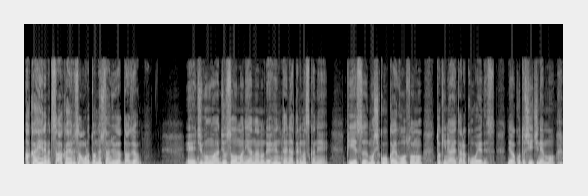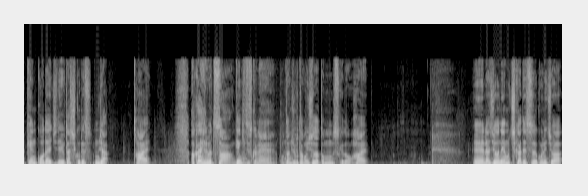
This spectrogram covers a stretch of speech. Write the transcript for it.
赤いヘルメットさん赤ヘルさん俺と同じ誕生日だったはずよ。えー、自分は女装マニアなので変態に当たりますかね。PS もし公開放送の時に会えたら光栄です。では今年1年も健康第一でゆたしくです。じゃはい赤いヘルメットさん元気ですかね？お誕生日多分一緒だと思うんですけどはいえー、ラジオネームちかです。こんにちは。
